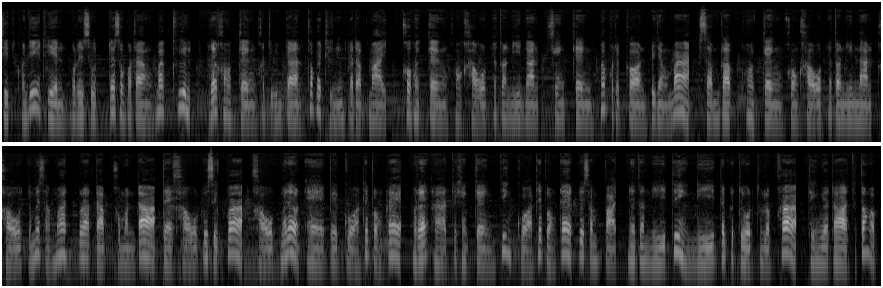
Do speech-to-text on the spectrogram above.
สิทธิ์ของเย่เทียนบริสุทธิ์และทรงพลังมากขึ้น และความแก่งของจิตวิญญาณก็ไปถึงระดับใหม่ ความแข็งแกร่งของเขาในตอนนี้นั้น แข็งแกร่งมากกว่าแต่ก่อนเป็นอย่างมากสำหรับความแกร่งของเขาในตอนนี้นั้น เขายังไม่สามารถระดับของมันด้แต่เขารู้สึกว่าเขาไม่ได้อ่อนแอไปกว่าเทพองค์แรก และอาจจะแข็งแกร่งยิ่งกว่าเทพองค์แรกด้วยซ้ำไปในตอนนี้ที่แห่งนี้ได้ประโยชน์สำหรับข้าถึงเวลาจะต้องออกไป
